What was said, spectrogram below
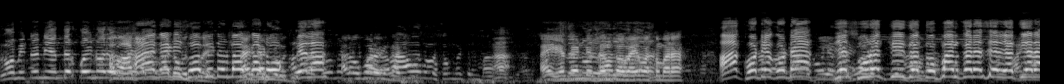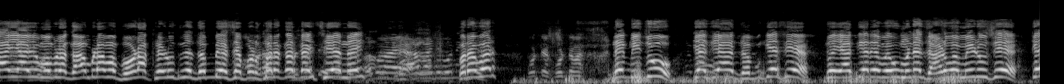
સો મીટરની અંદર કોઈ ન આ ગાડી સો મીટર બહાર કાઢો પેલા. તમારા? આ ખોટે ખોટા જે સુરતથી જે તોફાન કરે છે અત્યારે અહીંયા આવ્યું. હમણાં ગામડામાં ભોળા ખેડૂત ને દબે છે પણ ખરેખર કઈ છે નહીં. બરાબર? ને બીજું કે જે આ ધમકે છે તો એ અત્યારે એવું મને જાણવા મળ્યું છે કે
